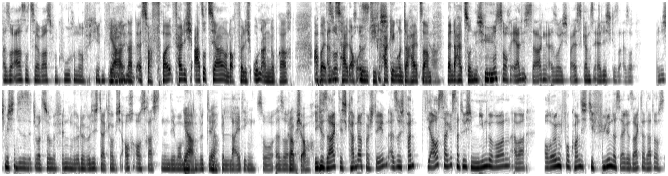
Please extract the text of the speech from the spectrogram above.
Also asozial war es von Kuchen auf jeden Fall. ja, na, es war voll, völlig asozial und auch völlig unangebracht. Aber es Also, ist halt auch irgendwie ich- fucking unterhaltsam, Ja. wenn da halt so ein ich Typ. muss auch ehrlich sagen, also ich weiß ganz ehrlich gesagt, also wenn ich mich in dieser Situation befinden würde, würde ich da, glaube ich, auch ausrasten in dem Moment Ja, und würde den ja. beleidigen. So, also Glaube ich auch. wie gesagt, ich kann da verstehen. Also ich fand, die Aussage ist natürlich ein Meme geworden, aber auch irgendwo konnte ich die fühlen, dass er gesagt hat, hat, aus,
